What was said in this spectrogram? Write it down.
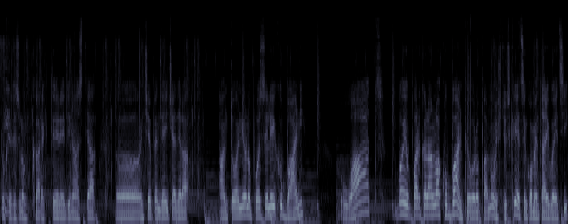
Nu cred că să luăm caractere din astea. Uh, începem de aici, de la Antonio, nu poți să le iei cu bani? What? Bă, eu parcă l-am luat cu bani pe Europa, nu știu, scrieți în comentarii băieții.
